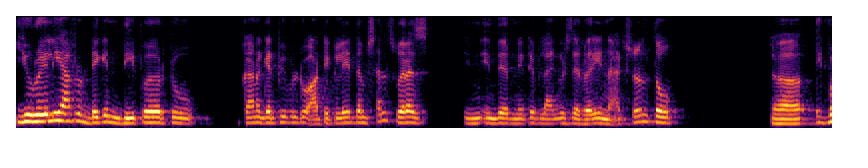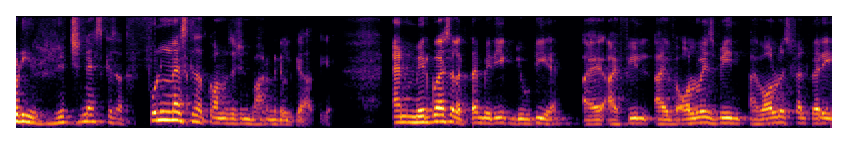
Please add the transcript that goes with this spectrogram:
you really have to dig in deeper to kind of get people to articulate themselves whereas in in their native language they're very natural. तो uh, एक बड़ी रिचनेस के साथ फुलनेस के साथ कॉन्वर्सेशन बाहर निकल के आती है। एंड मेरे को ऐसा लगता है मेरी एक ड्यूटी है। I I feel I always been I always felt very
